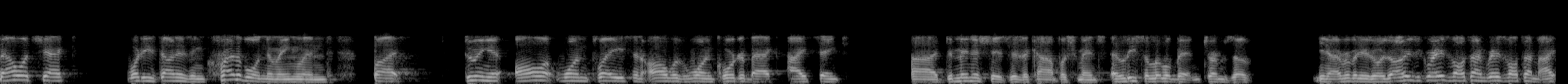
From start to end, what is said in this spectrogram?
Belichick, what he's done is incredible in New England, but doing it all at one place and all with one quarterback, I think, uh, diminishes his accomplishments at least a little bit in terms of, you know, everybody's always, oh, he's the greatest of all time, greatest of all time. I,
